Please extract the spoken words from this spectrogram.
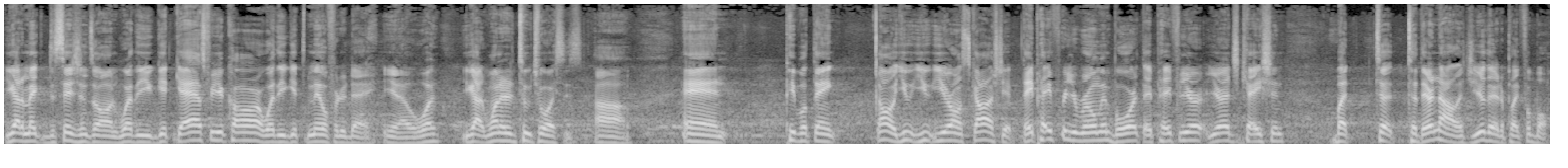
you got to make decisions on whether you get gas for your car or whether you get the meal for the day. You know, what you got one of the two choices. Um, and people think, oh, you, you you're on scholarship. They pay for your room and board, they pay for your your education. But to, to their knowledge, you're there to play football.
